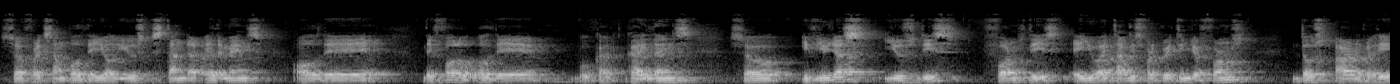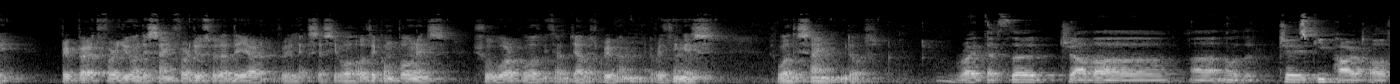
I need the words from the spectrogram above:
So for example, they all use standard elements, all the, they follow all the book guidelines, so if you just use these forms, these AUI taglibs for creating your forms, those are already prepared for you and designed for you so that they are really accessible. All the components should work well without JavaScript and everything is well designed in those. Right, that's the Java, uh, no, the JSP part of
